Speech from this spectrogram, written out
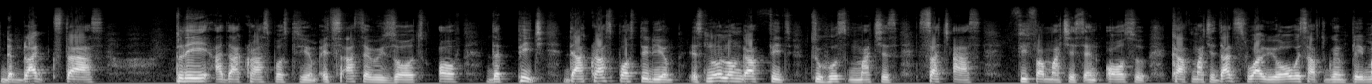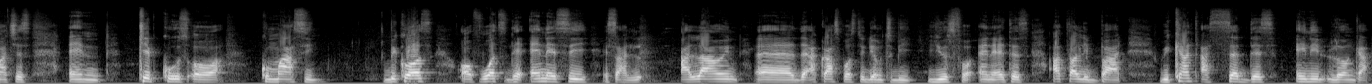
the Black Stars play at the Accra Sports Stadium. It's as a result of the pitch. The Accra Sports Stadium is no longer fit to host matches such as FIFA matches and also CAF matches. That's why we always have to go and play matches in Cape Coast or Kumasi because of what the NSC is allowing uh, the Accra Sports Stadium to be used for, and it is utterly bad. We can't accept this any longer.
